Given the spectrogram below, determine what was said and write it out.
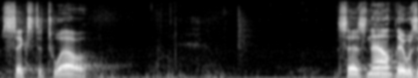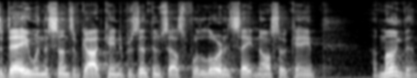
6 to 12. It says, Now there was a day when the sons of God came to present themselves before the Lord, and Satan also came among them.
